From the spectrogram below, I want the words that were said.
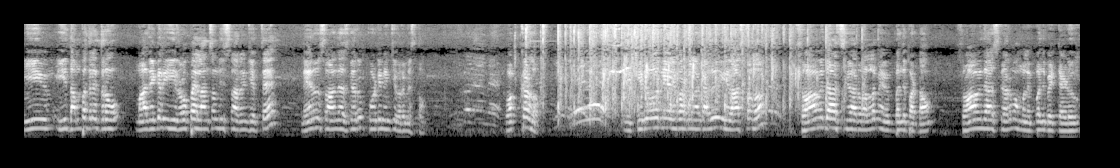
ఈ ఈ దంపతులు ఇద్దరు మా దగ్గర ఈ రూపాయి లంచం తీసుకున్నారని చెప్తే నేను స్వామిదాస్ గారు పోటీ నుంచి విరమిస్తాం. ఒక్కళ్ళు. ఈ చిరువురు నియోజకవర్గంలో కాదు ఈ రాష్ట్రంలో స్వామిదాస్ గారి వల్ల మేము ఇబ్బంది పడ్డాం. స్వామిదాస్ గారు మమ్మల్ని ఇబ్బంది పెట్టాడు.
